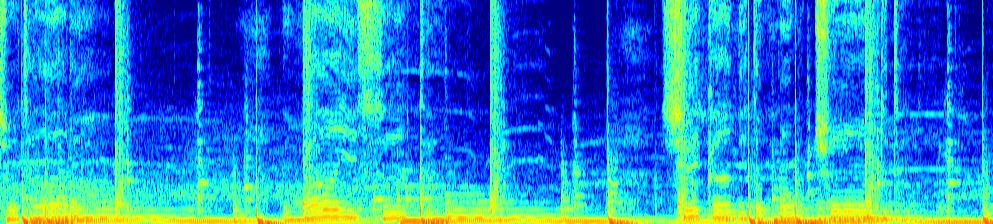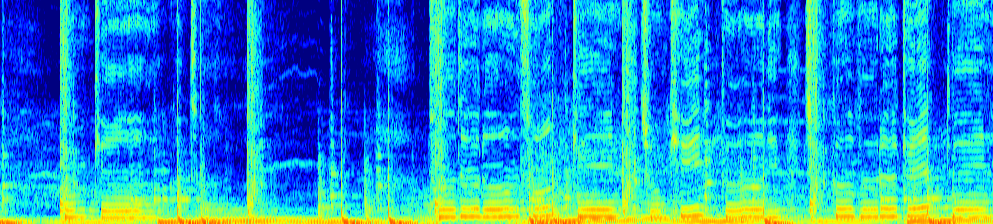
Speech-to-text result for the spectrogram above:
달아 너와 있을 땐 시간이 딱 멈춘 듯한 꿈결 같아. 부드러운 손길 좋은 기분이 자꾸 부르게 돼.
